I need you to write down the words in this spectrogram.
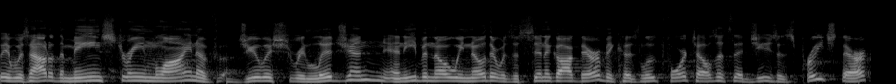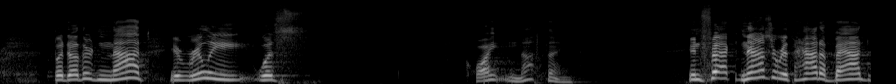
It was out of the mainstream line of Jewish religion, and even though we know there was a synagogue there because Luke 4 tells us that Jesus preached there, but other than that, it really was quite nothing. In fact, Nazareth had a bad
